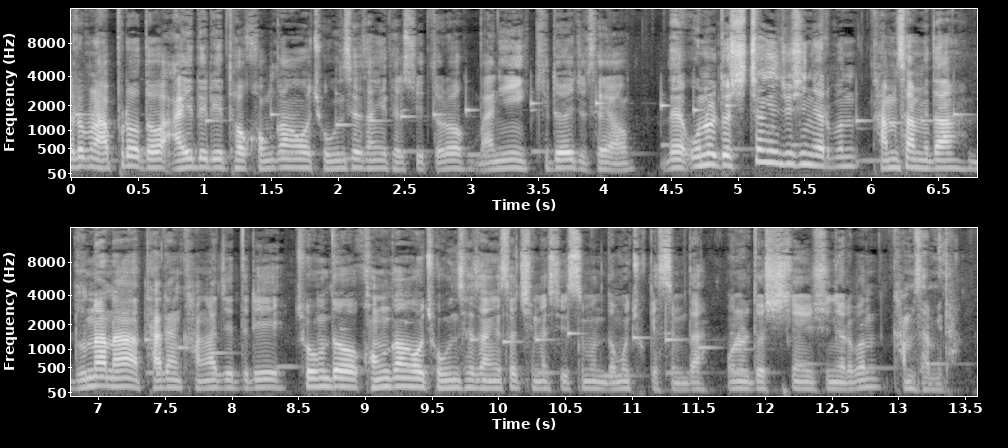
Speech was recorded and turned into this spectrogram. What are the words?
여러분 앞으로도 아이들이 더 건강하고 좋은 세상이 될 수 있도록 많이 기도해 주세요. 네, 오늘도 시청해 주신 여러분 감사합니다. 누나나 다른 강아지들이 조금 더 건강하고 좋은 세상에서 지낼 수 있으면 너무 좋겠습니다. 오늘도 시청해 주신 여러분 감사합니다.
